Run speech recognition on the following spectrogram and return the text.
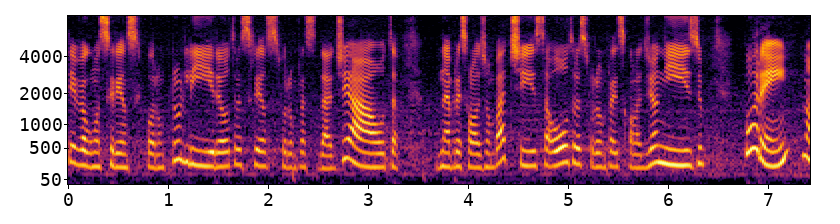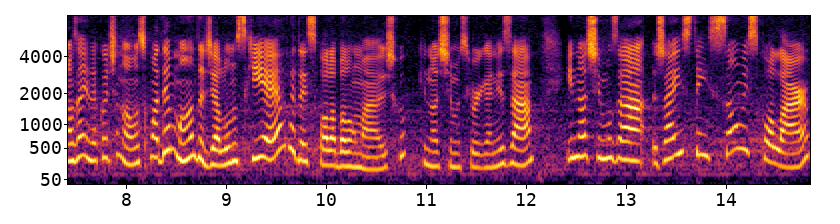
teve algumas crianças que foram para o Lira, outras crianças foram para a Cidade Alta, né, para a Escola João Batista, outras foram para a Escola Dionísio. Porém, nós ainda continuamos com a demanda de alunos que era da Escola Balão Mágico, que nós tínhamos que organizar, e nós tínhamos a já a extensão escolar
